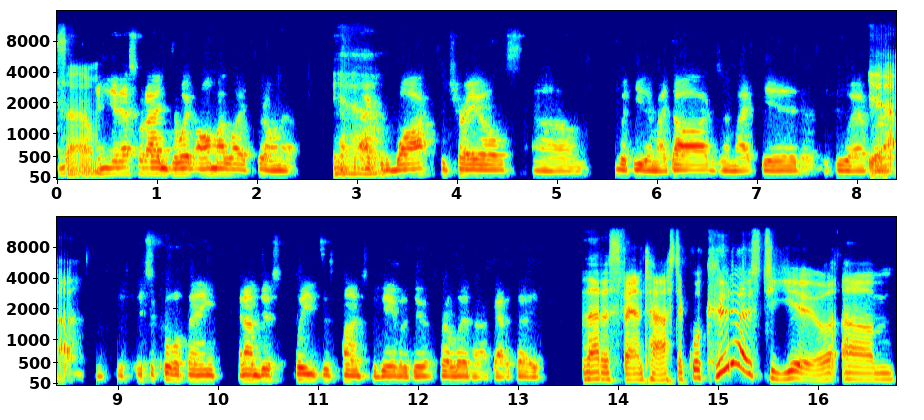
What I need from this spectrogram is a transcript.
So, and yeah, that's what I enjoyed all my life growing up. Yeah. I could walk the trails. Um, with either my dogs or my kid or whoever. Yeah. It's, a cool thing. And I'm just pleased as punch to be able to do it for a living, I've got to tell you. That is fantastic. Well, kudos to you. Um,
